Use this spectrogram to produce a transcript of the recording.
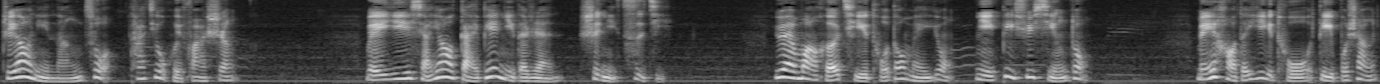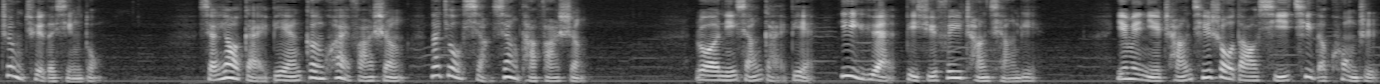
只要你能做，它就会发生。唯一想要改变你的人是你自己。愿望和企图都没用，你必须行动。美好的意图抵不上正确的行动。想要改变更快发生，那就想象它发生。若你想改变，意愿必须非常强烈，因为你长期受到习气的控制，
